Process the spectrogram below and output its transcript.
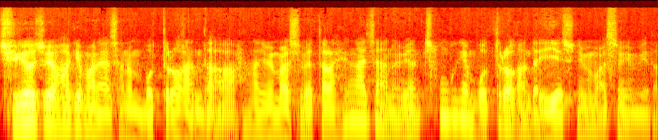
주여 주여 하기만 해서는 못 들어간다. 하나님의 말씀에 따라 행하지 않으면 천국에 못 들어간다. 이 예수님의 말씀입니다.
